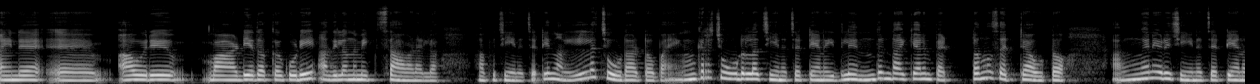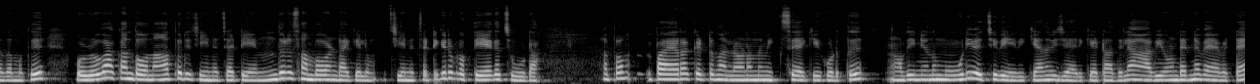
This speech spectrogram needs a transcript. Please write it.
അതിന്റെ ആ ഒരു വാടിയതൊക്കെ കൂടി അതിലൊന്ന് മിക്സ് ആവണമല്ലോ അപ്പോൾ ചീനച്ചട്ടി നല്ല ചൂടാട്ടോ ഭയങ്കര ചൂടുള്ള ചീനച്ചട്ടിയാണ്. ഇതിൽ എന്തുണ്ടാക്കിയാലും പെട്ടെന്ന് സെറ്റ് ആവും കേട്ടോ. അങ്ങനെ ഒരു ചീനച്ചട്ടിയാണ് നമുക്ക് ഒഴിവാക്കാൻ തോന്നാത്തൊരു ചീനച്ചട്ടി. എന്തൊരു സംഭവം ഉണ്ടാക്കിയാലും ചീനച്ചട്ടിക്ക് ഒരു പ്രത്യേക ചൂടാണ് അപ്പം പയറൊക്കെ ഇട്ട് നല്ലോണം ഒന്ന് മിക്സ് ആക്കി കൊടുത്ത് അത് ഇനി ഒന്ന് മൂടി വെച്ച് വേവിക്കാമെന്ന് വിചാരിക്കുക കേട്ടോ. അതിൽ ആവി കൊണ്ട് തന്നെ വേവട്ടെ.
